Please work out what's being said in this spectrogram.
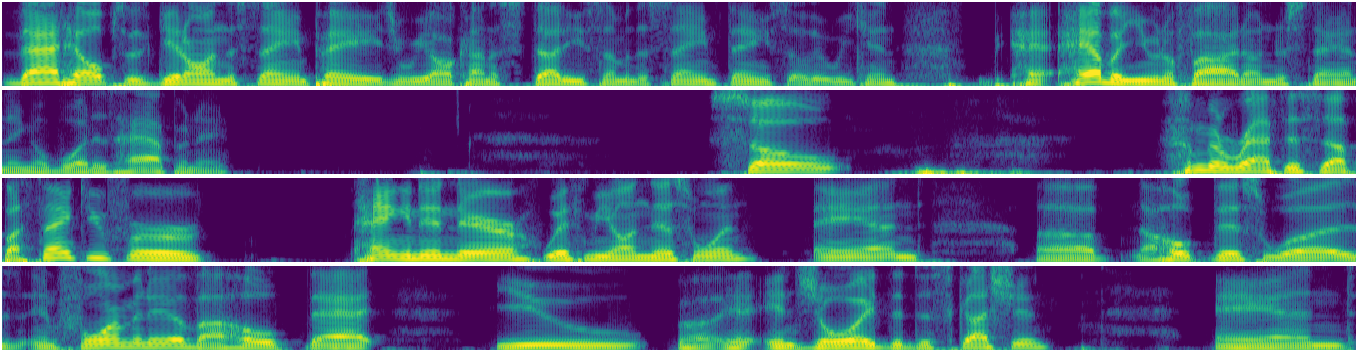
that helps us get on the same page and we all kind of study some of the same things so that we can ha- have a unified understanding of what is happening. So I'm going to wrap this up. I thank you for hanging in there with me on this one and uh, I hope this was informative. I hope that you uh, enjoyed the discussion, and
